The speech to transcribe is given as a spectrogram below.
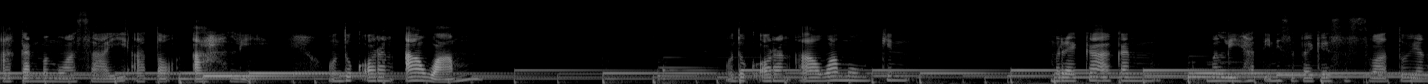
akan menguasai atau ahli. Untuk orang awam, untuk orang awam mungkin mereka akan melihat ini sebagai sesuatu yang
